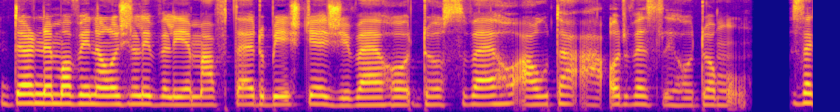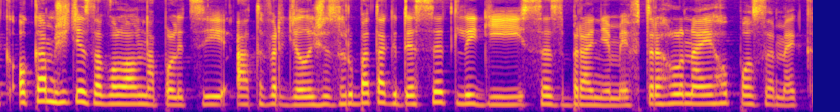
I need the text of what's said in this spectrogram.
Dernemovi naložili Williama v té době ještě živého do svého auta a odvezli ho domů. Zek okamžitě zavolal na policii a tvrdil, že zhruba tak deset lidí se zbraněmi vtrhlo na jeho pozemek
